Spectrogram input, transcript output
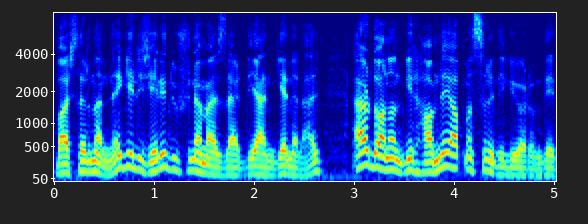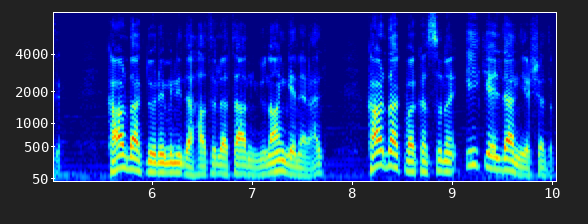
başlarına ne geleceğini düşünemezler diyen general, Erdoğan'ın bir hamle yapmasını diliyorum dedi. Kardak dönemini de hatırlatan Yunan general, Kardak vakasını ilk elden yaşadım.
